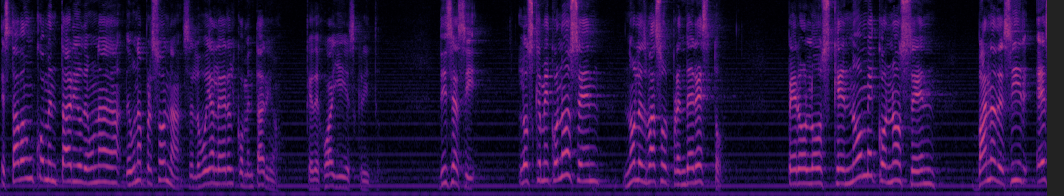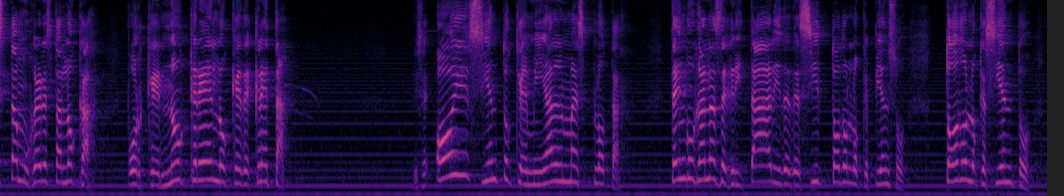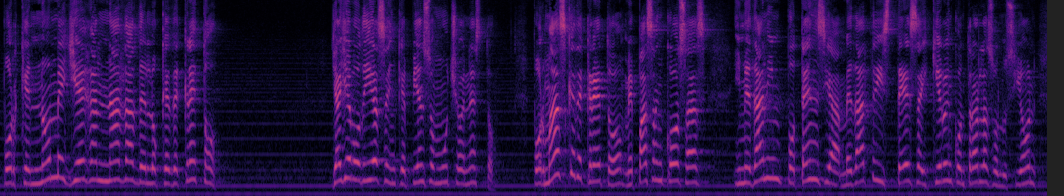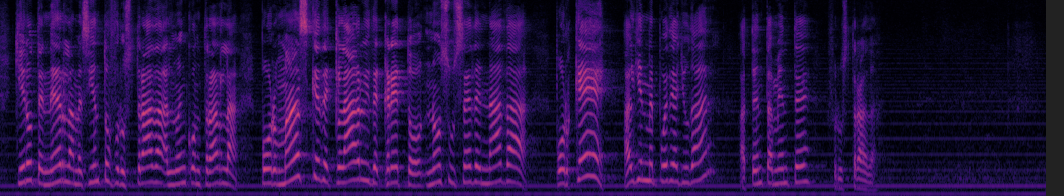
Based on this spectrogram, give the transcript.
estaba un comentario de una, de una persona, se lo voy a leer el comentario que dejó allí escrito. Dice así, los que me conocen no les va a sorprender esto, pero los que no me conocen van a decir, esta mujer está loca porque no cree lo que decreta. Dice, hoy siento que mi alma explota. Tengo ganas de gritar y de decir todo lo que pienso todo lo que siento, porque no me llega nada de lo que decreto. Ya llevo días en que pienso mucho en esto. Por más que decreto, me pasan cosas y me dan impotencia, me da tristeza y quiero encontrar la solución, quiero tenerla, me siento frustrada al no encontrarla. Por más que declaro y decreto, no sucede nada. ¿Por qué? ¿Alguien me puede ayudar? Atentamente, frustrada.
